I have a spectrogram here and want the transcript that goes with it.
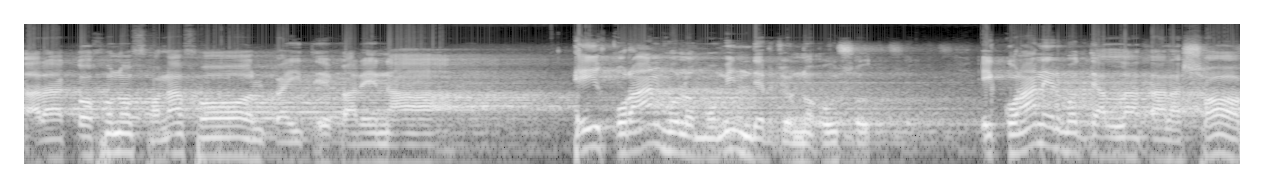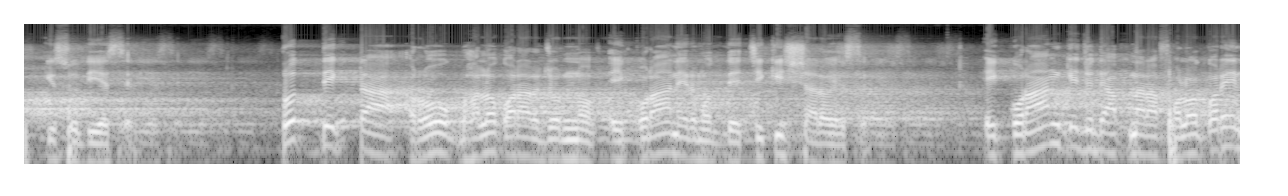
তারা কখনো ফলাফল পাইতে পারে না। এই কোরআন হলো মুমিনদের জন্য ঔষধ। এই কোরআনের মধ্যে আল্লাহ তাআলা সব কিছু দিয়েছে প্রত্যেকটা রোগ ভালো করার জন্য এই কোরআনের মধ্যে চিকিৎসা রয়েছে। এই কোরআনকে যদি আপনারা ফলো করেন,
